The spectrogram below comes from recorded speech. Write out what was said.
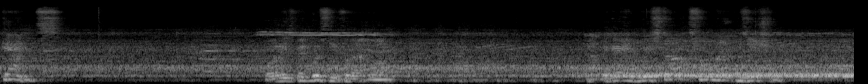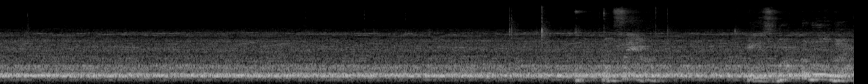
Gantz. Well, he's been whistled for that one. And the game restarts from that position. Orfeo. He's won the ball back.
